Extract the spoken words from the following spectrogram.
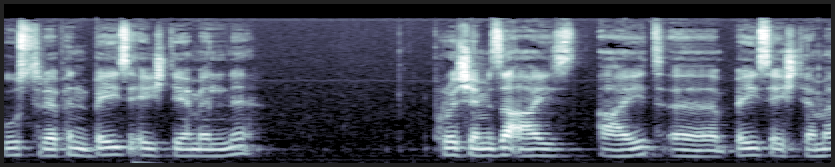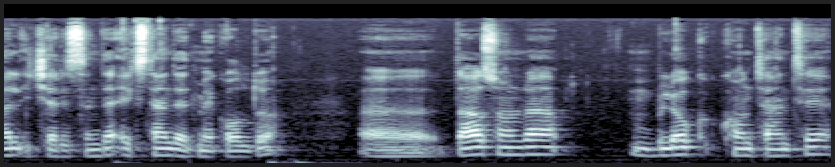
Bootstrap'in Base HTML'ini projemize ait, e, Base HTML içerisinde extend etmek oldu. E, daha sonra blog content'i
